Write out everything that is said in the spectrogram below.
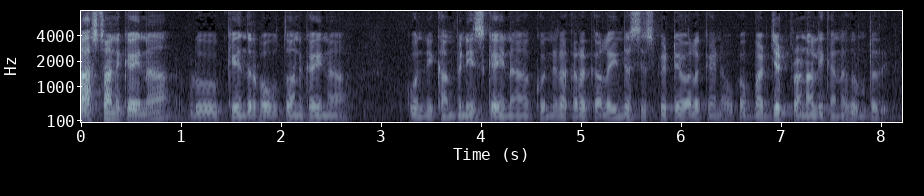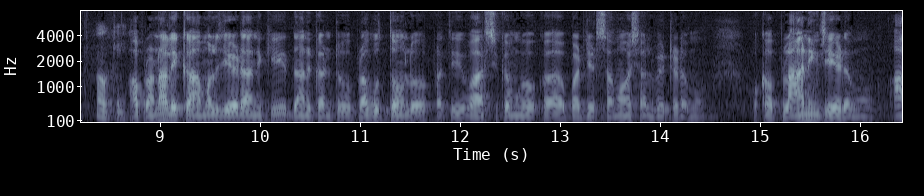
రాష్ట్రానికైనా ఇప్పుడు కేంద్ర ప్రభుత్వానికైనా కొన్ని కంపెనీస్కైనా కొన్ని రకరకాల ఇండస్ట్రీస్ పెట్టే వాళ్ళకైనా ఒక బడ్జెట్ ప్రణాళిక అనేది ఉంటుంది. ఆ ప్రణాళిక అమలు చేయడానికి దానికంటూ ప్రభుత్వంలో ప్రతి వార్షికంగా ఒక బడ్జెట్ సమావేశాలు పెట్టడము ఒక ప్లానింగ్ చేయడము ఆ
